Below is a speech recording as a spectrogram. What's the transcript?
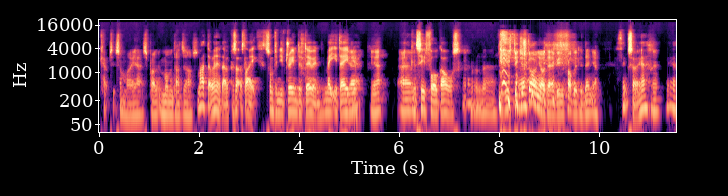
Kept it somewhere. Yeah, it's probably mum and dad's house. Mad though, isn't it? Though, because that's like something you've dreamed of doing. Make your debut, Yeah, yeah. Um, concede four goals. And, uh, did, you, did you score on your debut? You probably did, didn't you? I think so, yeah. Yeah. yeah.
